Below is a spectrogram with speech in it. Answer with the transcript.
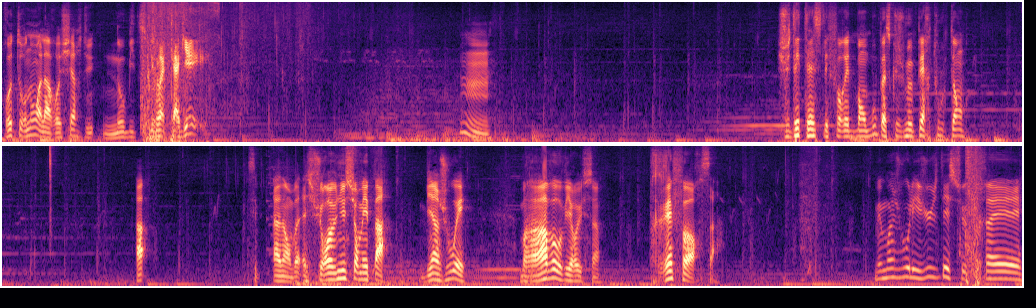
Retournons à la recherche du Nobitsurakage. Hmm. Je déteste les forêts de bambou parce que je me perds tout le temps. Ah non, bah, je suis revenu sur mes pas. Bien joué. Bravo, virus. Très fort, ça. Mais moi, je voulais juste des secrets.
